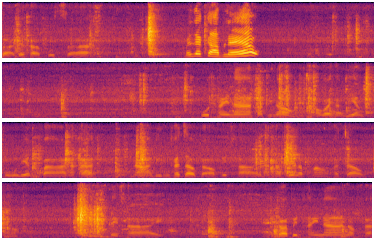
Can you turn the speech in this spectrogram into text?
สาด้วยค่ะพุทธะไม่จะกลับแล้ว พุดให้หน้าค่ะพี่น้อง เอาไว้ค่ะเลี้ยงปูเลี้ยงปลานะคะ นาดินเข้าเจ้าก็เอาไปขายนะคะเพื่อรับเหมาเข้าเจ้าเนาะเอาดินไปขายแล้วก็เป็นไฮนาเนาะค่ะ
